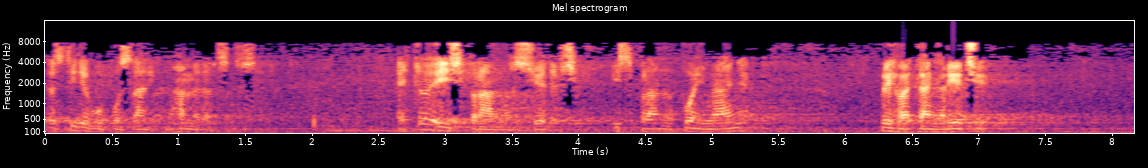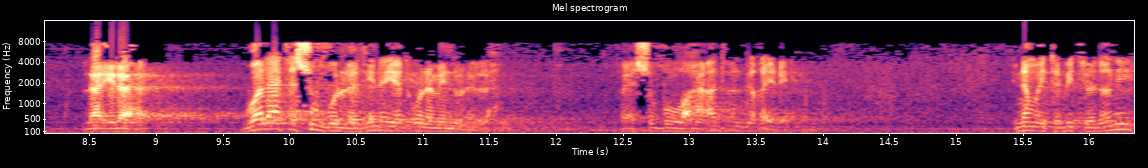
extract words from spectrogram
da si njegov poslanik Muhammed ali sam E to je ispravno svjedoči, ispravno poimanje, prihvatanje riječi La ilaha ولا تسبوا الذين يدعون من دون الله فيسبوا الله عدوا بغيره i nemojte biti od onih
